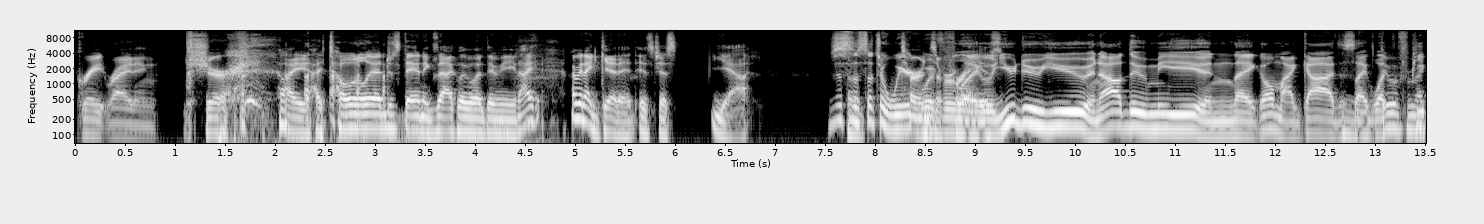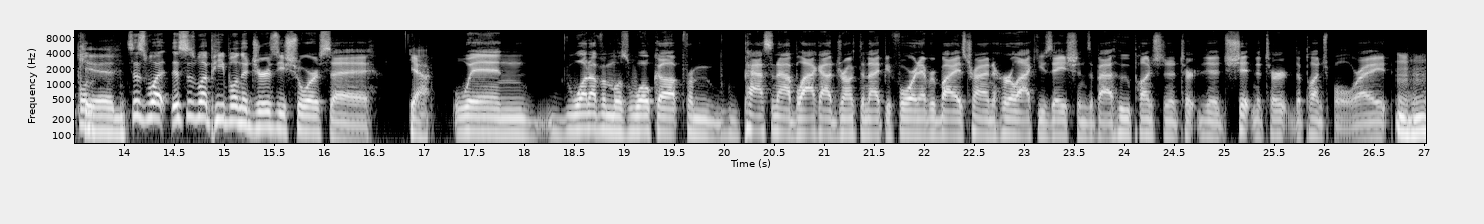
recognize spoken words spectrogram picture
Great writing. Sure, I, I totally understand exactly what they mean. I I mean I get it. It's just yeah, It's just Some such a weird turns word of for like, phrase. well, you do you and I'll do me and like, oh my god, it's like what Mm, do it for my people. kid. This is what this is what people in the Jersey Shore say yeah. When one of them was woke up from passing out blackout drunk the night before, and everybody's trying to hurl accusations about who punched in a tur- shit in a tur- the punch bowl, right? hmm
